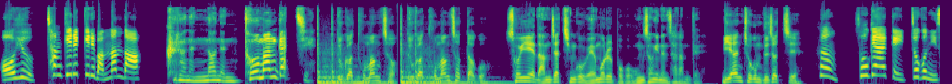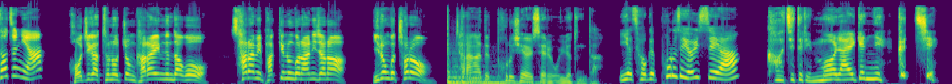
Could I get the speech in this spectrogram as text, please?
어휴, 참 끼리끼리 만난다. 그러는 너는 도망갔지. 누가 도망쳐. 누가 도망쳤다고. 소희의 남자친구 외모를 보고 웅성이는 사람들 미안, 조금 늦었지. 흠, 소개할 게 이쪽은 이서준이야. 거지 같은 옷 좀 갈아입는다고 사람이 바뀌는 건 아니잖아 이런 것처럼 자랑하듯 포르쉐 열쇠를 올려둔다. 얘 저게 포르쉐 열쇠야? 거지들이 뭘 알겠니? 그치?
